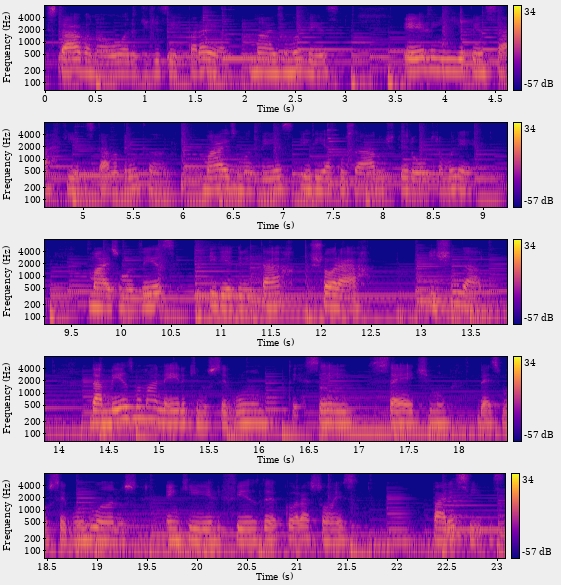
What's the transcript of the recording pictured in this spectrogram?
Estava na hora de dizer para ela, mais uma vez. Ellen ia pensar que ele estava brincando. Mais uma vez, iria acusá-lo de ter outra mulher. Mais uma vez, iria gritar, chorar e xingá-lo. Da mesma maneira que no segundo, terceiro, sétimo, décimo segundo anos em que ele fez declarações parecidas.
